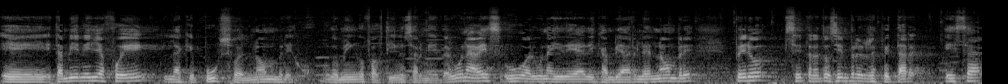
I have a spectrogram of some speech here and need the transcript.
Eh, también ella fue la que puso el nombre Domingo Faustino Sarmiento. Alguna vez hubo alguna idea de cambiarle el nombre, pero se trató siempre de respetar esa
